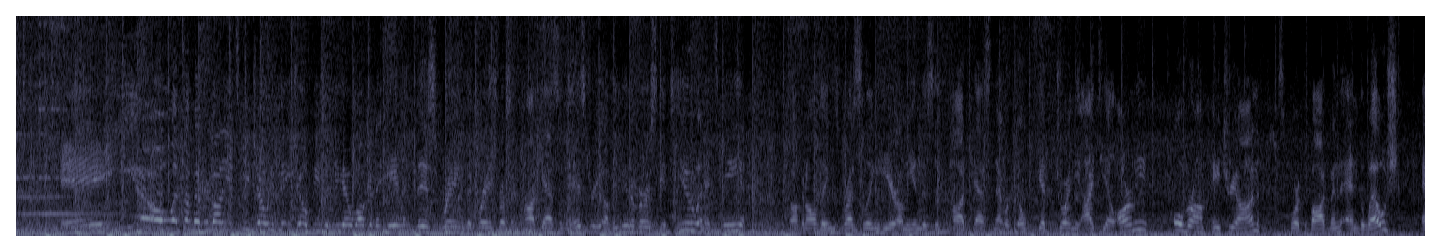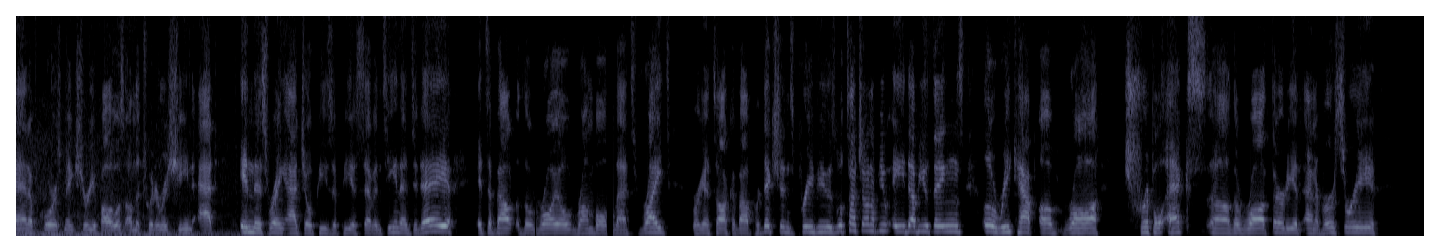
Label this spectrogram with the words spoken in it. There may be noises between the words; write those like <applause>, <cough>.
Hey, yo, what's up, everybody? It's me, Joey P. Joe Pisapia. Welcome to In This Ring, the greatest wrestling podcast in the history of the universe. It's you and it's me talking all things wrestling here on the In This League Podcast Network. Don't forget to join the ITL Army over on Patreon. Support the Bogman and the Welsh. And of course, make sure you follow us on the Twitter machine at In This Ring at Joe Pisapia 17. And today it's about the Royal Rumble. That's right. We're going to talk about predictions, previews. We'll touch on a few AEW things, a little recap of Raw Triple X, uh, the Raw 30th anniversary,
